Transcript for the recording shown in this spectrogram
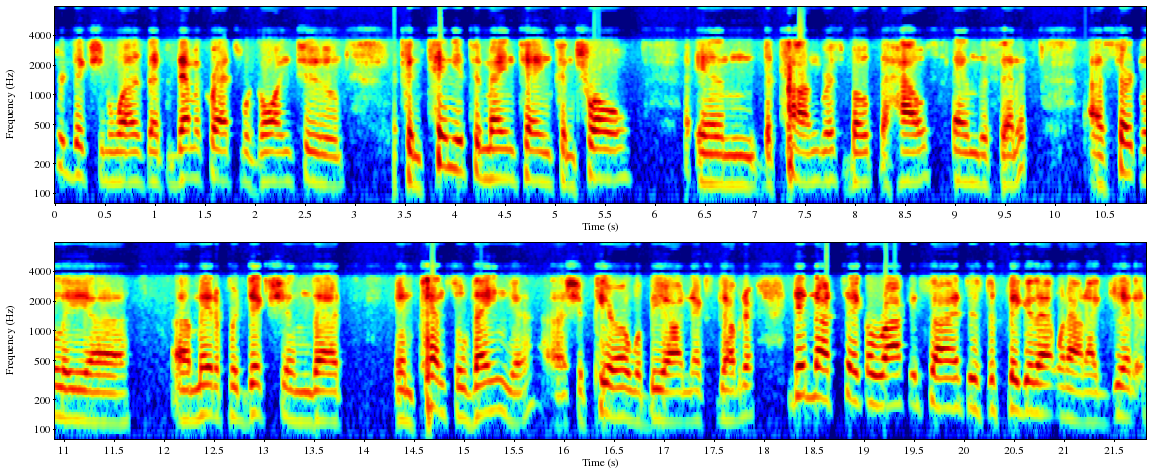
prediction was that the Democrats were going to continue to maintain control in the Congress, both the House and the Senate. I certainly uh, uh, made a prediction that in Pennsylvania, uh, Shapiro would be our next governor. Did not take a rocket scientist to figure that one out. I get it.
